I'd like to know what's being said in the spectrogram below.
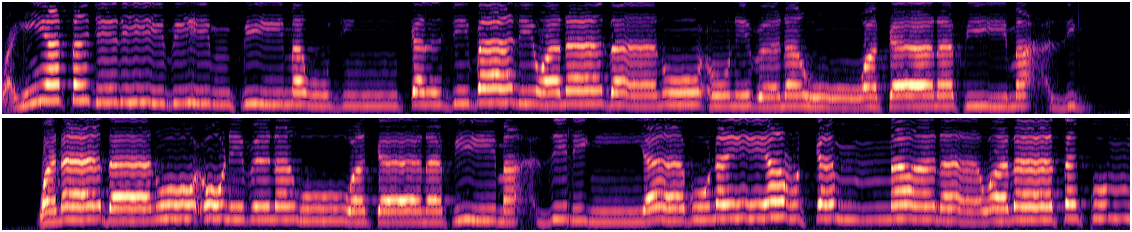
وهي تجري بهم في موج كالجبال ونادى نوح ابنه وكان في معزل. ونادى نوح ابنه وكان في معزل. يا بني اركم معنا ولا تكن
